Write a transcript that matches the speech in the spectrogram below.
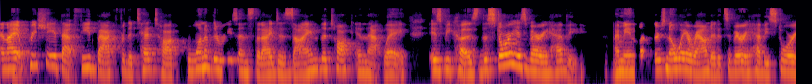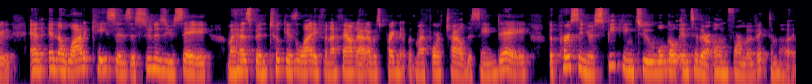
and I appreciate that feedback for the TED Talk. One of the reasons that I designed the talk in that way is because the story is very heavy. I mm-hmm. mean, there's no way around it. It's a very heavy story. And in a lot of cases, as soon as you say, my husband took his life and I found out I was pregnant with my fourth child the same day, the person you're speaking to will go into their own form of victimhood.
